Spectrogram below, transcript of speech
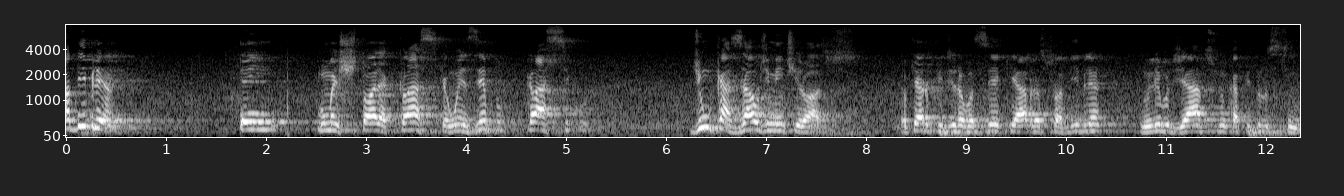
A Bíblia tem uma história clássica, um exemplo clássico de um casal de mentirosos. Eu quero pedir a você que abra sua Bíblia no livro de Atos, no capítulo 5.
